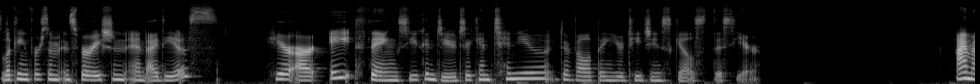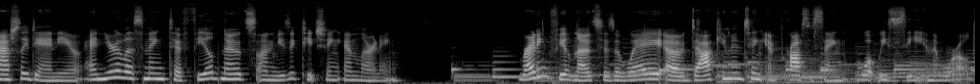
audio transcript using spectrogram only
Looking for some inspiration and ideas? Here are eight things you can do to continue developing your teaching skills this year. I'm Ashley Danyew, and you're listening to Field Notes on Music Teaching and Learning. Writing field notes is a way of documenting and processing what we see in the world.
